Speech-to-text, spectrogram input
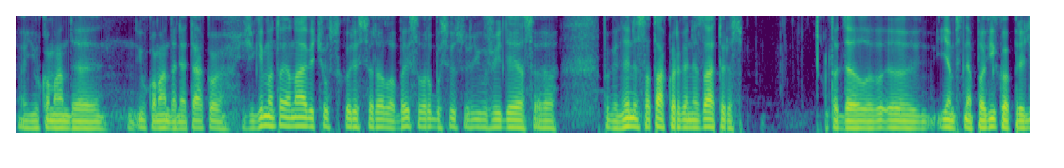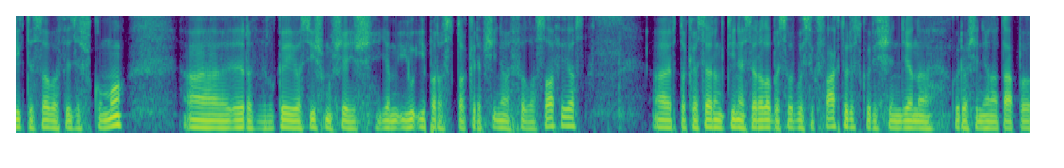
jų komanda, jų komanda neteko Žygimanto Janavičius, kuris yra labai svarbus jūsų jų žaidėjas, yra pagrindinis atako organizatorius. Todėl jiems nepavyko prilygti savo fiziškumu ir Vilkai juos išmušė iš jų įprasto krepšinio filosofijos. Ir tokiuose rungtynėse yra labai svarbus X faktorius, kuris šiandieną, kurio šiandieną tapo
